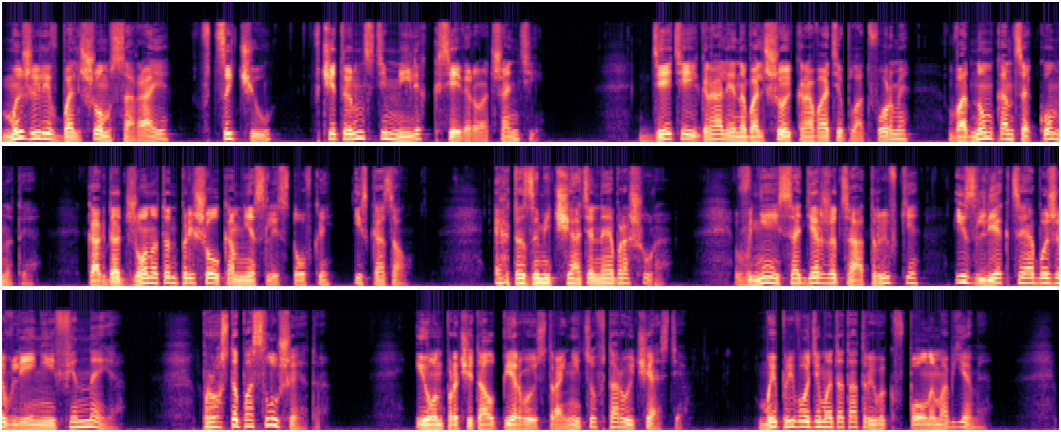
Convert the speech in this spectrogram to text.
Мы жили в большом сарае в Цичу, в 14 милях к северу от Шанти. Дети играли на большой кровати-платформе в одном конце комнаты, когда Джонатан пришел ко мне с листовкой и сказал, «Это замечательная брошюра. В ней содержатся отрывки из лекции об оживлении Финнея. Просто послушай это». И он прочитал первую страницу второй части. Мы приводим этот отрывок в полном объеме,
